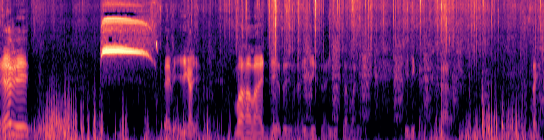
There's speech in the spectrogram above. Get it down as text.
Эви! Эви, иди ко мне. Молодец, иди сюда, иди сюда, иди сюда, маленький. Иди ко мне, хорошо. Так.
